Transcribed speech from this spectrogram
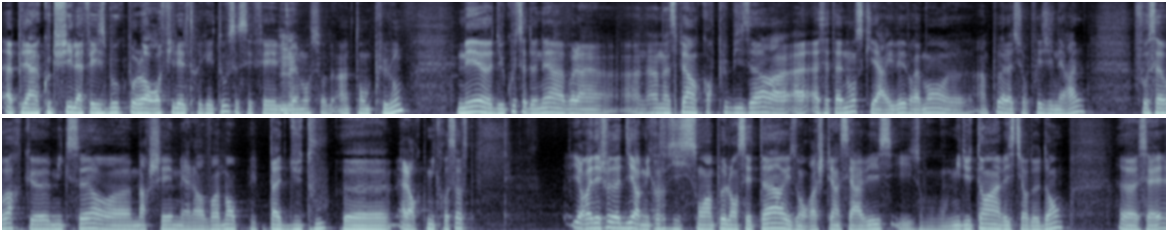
appeler un coup de fil à Facebook pour leur refiler le truc et tout. Ça s'est fait évidemment sur un temps plus long. Mais euh, du coup, ça donnait un, voilà, un, aspect encore plus bizarre à, cette annonce qui arrivait vraiment euh, un peu à la surprise générale. Faut savoir que Mixer euh, marchait, mais alors vraiment, mais pas du tout. alors que Microsoft, il y aurait des choses à dire. Microsoft, ils se sont un peu lancés tard, ils ont racheté un service, ils ont mis du temps à investir dedans. j'ai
